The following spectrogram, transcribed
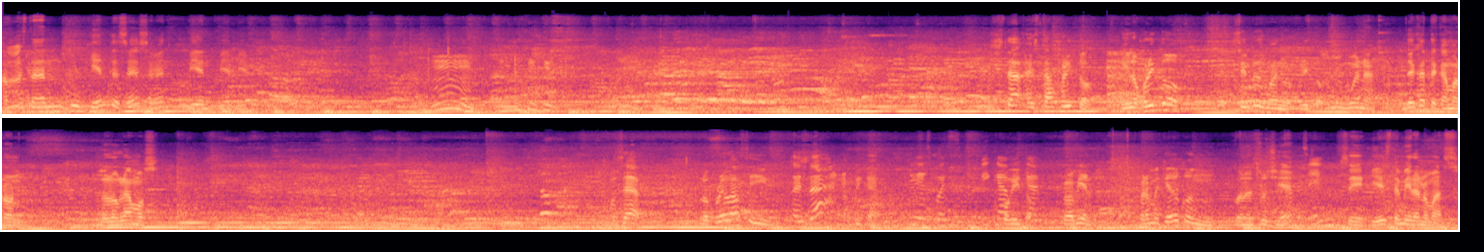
ah, están crujientes, ¿eh? Se ven bien, bien, bien. Mm. Está, está frito. Y lo frito siempre es bueno, frito. Muy buena. Déjate camarón. Lo logramos. O sea, lo pruebas y está. Y después pica, poquito, pica. pero bien. Pero me quedo con, con el sushi, ¿eh? ¿Sí? Sí, y este mira nomás.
